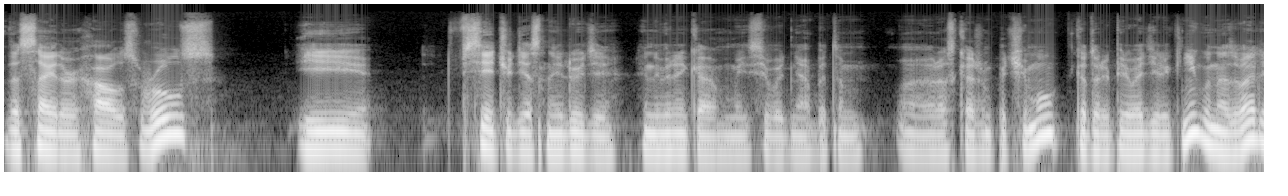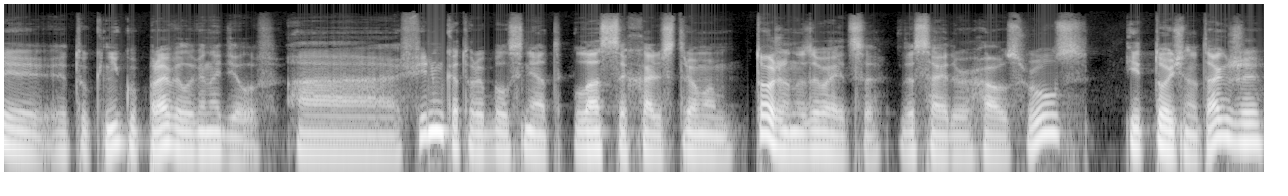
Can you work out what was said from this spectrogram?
The Cider House Rules, и все чудесные люди, и наверняка мы сегодня об этом э, расскажем почему, которые переводили книгу, назвали эту книгу «Правила виноделов». А фильм, который был снят Лассе Хальстрёмом, тоже называется The Cider House Rules, и точно так же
